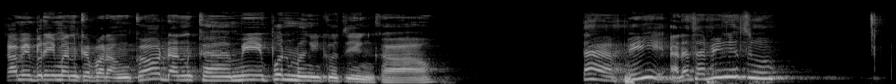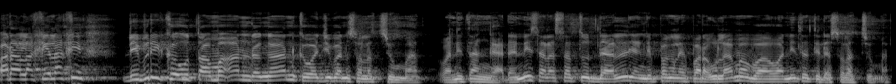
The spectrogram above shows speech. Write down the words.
Kami beriman kepada engkau dan kami pun mengikuti engkau. Tapi ada tapi itu. Para laki-laki diberi keutamaan dengan kewajiban sholat Jumat. Wanita enggak. Dan ini salah satu dalil yang dipegang oleh para ulama bahwa wanita tidak sholat Jumat.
